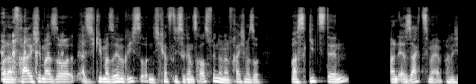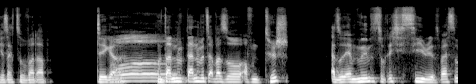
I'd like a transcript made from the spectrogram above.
Und dann frage ich immer so, also ich gehe mal so hin und riech so und ich kann es nicht so ganz rausfinden. Und dann frage ich immer so, was gibt's denn? Und er sagt's mir einfach nicht. Er sagt so, wart ab, Digga. oh. Und dann, dann wird's aber so auf dem Tisch, also er nimmt es so richtig serious, weißt du?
